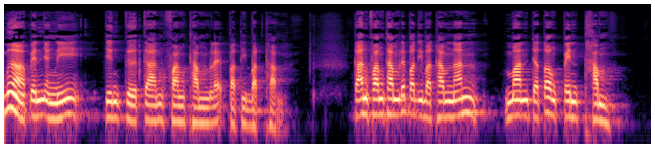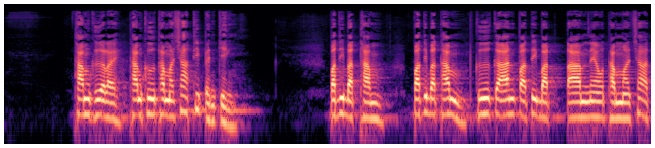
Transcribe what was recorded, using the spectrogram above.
เมื่อเป็นอย่างนี้จึงเกิดการฟังธรรมและปฏิบัติธรรม การฟังธรรมและปฏิบัติธรรมนั้น มันจะต้องเป็นธรรม ธรรมคืออะไร ธรรมคือธรรมชาติที่เป็นจริง ปฏิบัติธรรม ปฏิบัติธรรมคือการปฏิบัติ ตามแนวธรรมชาติ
